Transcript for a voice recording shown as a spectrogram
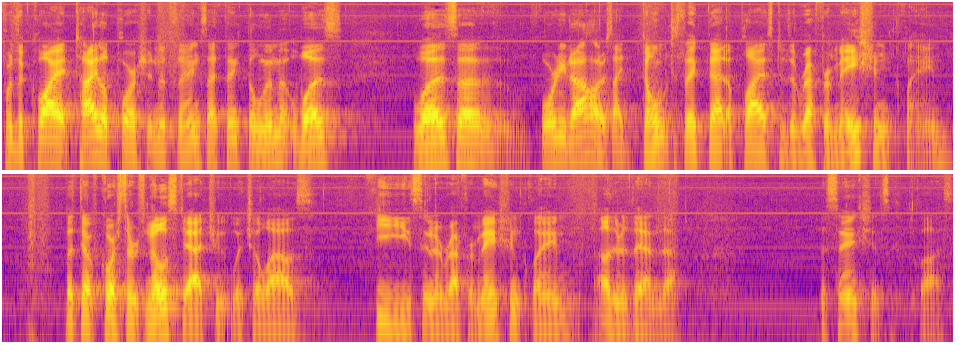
for the quiet title portion of things, I think the limit was, was uh, forty dollars. I don't think that applies to the Reformation claim, but there, of course, there's no statute which allows fees in a Reformation claim other than the, the sanctions clause.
